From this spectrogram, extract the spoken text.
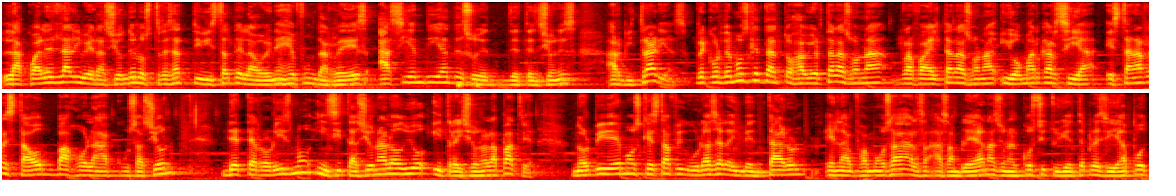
la cual es la liberación de los tres activistas de la ONG Fundarredes a 100 días de sus detenciones arbitrarias. Recordemos que tanto Javier Tarazona, Rafael Tarazona y Omar García están arrestados bajo la acusación de terrorismo, incitación al odio y traición a la patria. No olvidemos que esta figura se la inventaron en la famosa Asamblea Nacional Constituyente presidida por,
